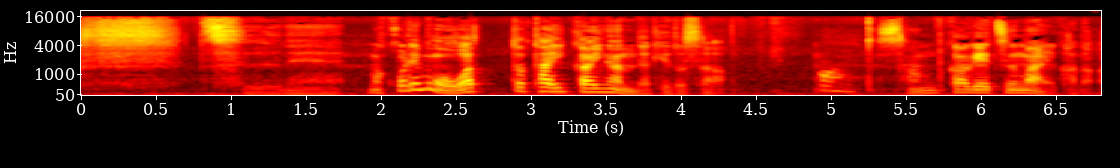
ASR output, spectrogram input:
つーね。まあこれも終わった大会なんだけどさ、3ヶ月前かな。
